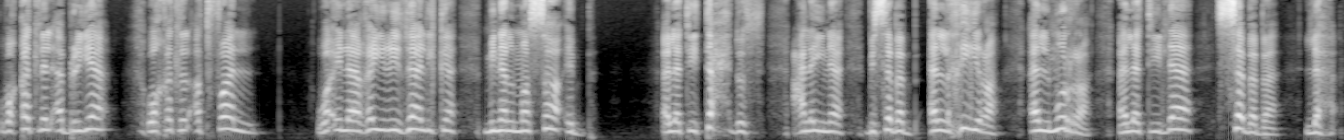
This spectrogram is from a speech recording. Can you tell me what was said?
وقتل الأبرياء وقتل الأطفال وإلى غير ذلك من المصائب التي تحدث علينا بسبب الغيرة المرة التي لا سبب لها.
